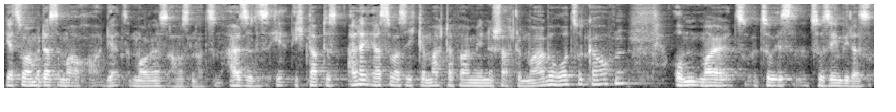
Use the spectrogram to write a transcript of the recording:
Jetzt wollen wir das immer auch, jetzt wollen wir das ausnutzen. Also das, ich glaube, das allererste, was ich gemacht habe, war mir eine Schachtel Marlboro zu kaufen, um mal zu, zu, zu sehen, wie das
